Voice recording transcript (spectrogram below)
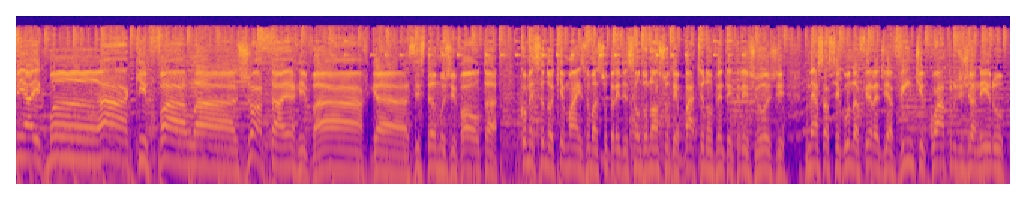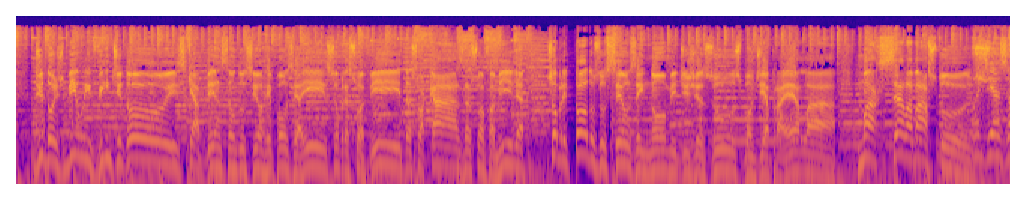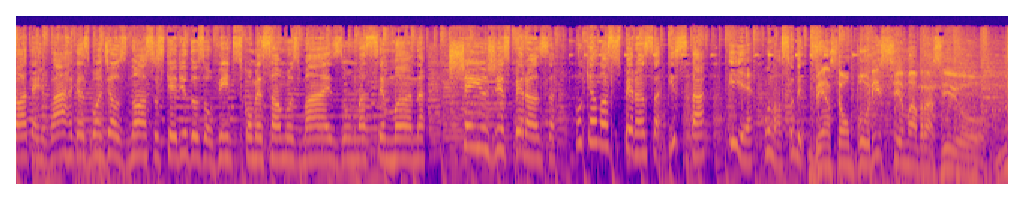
Minha irmã. Aqui fala J.R. Vargas. Estamos de volta, começando aqui mais uma super edição do nosso debate 93 de hoje, nessa segunda-feira, dia 24 de janeiro de 2022. Que a bênção do Senhor repouse aí sobre a sua vida, sua casa, sua família, sobre todos os seus em nome de Jesus. Bom dia para ela, Marcela Bastos. Bom dia, J.R. Vargas. Bom dia aos nossos queridos ouvintes. Começamos mais uma semana cheios de esperança, porque a nossa esperança está e é o nosso Deus. Benção puríssima, Brasil.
